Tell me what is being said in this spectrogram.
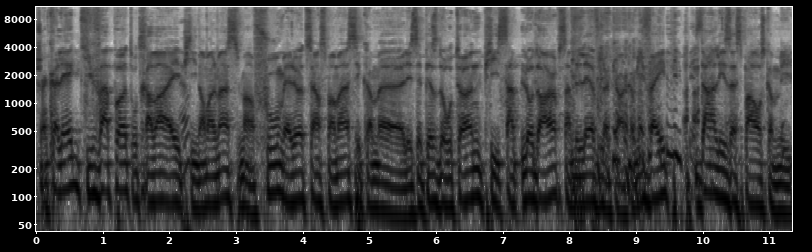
J'ai un collègue qui vapote au travail puis normalement, je m'en fous, mais là, tu sais, en ce moment, c'est comme euh, les épices d'automne, puis ça- l'odeur, ça me lève le cœur. Comme il vape dans les espaces, comme il,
